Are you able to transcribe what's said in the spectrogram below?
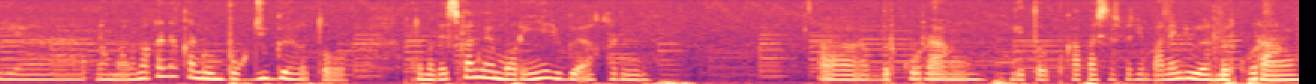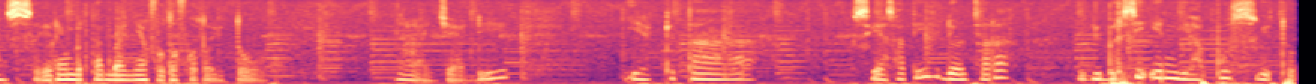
ya lama-lama kan akan numpuk juga tuh. Otomatis kan memorinya juga akan uh, berkurang gitu. Kapasitas penyimpanan juga berkurang seiring bertambahnya foto-foto itu. Nah jadi ya kita siasati dengan cara dibersihin dihapus gitu.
